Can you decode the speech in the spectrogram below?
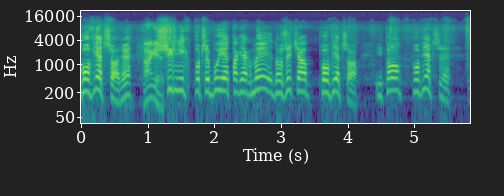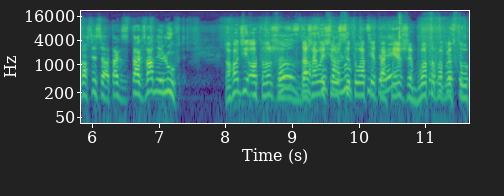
powietrza, nie? tak jest. Silnik potrzebuje, tak jak my, do życia powietrza. I to powietrze zasysa, tak, tak zwany luft. No chodzi o to, że zdarzały się już sytuacje takie, że błoto to po prostu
